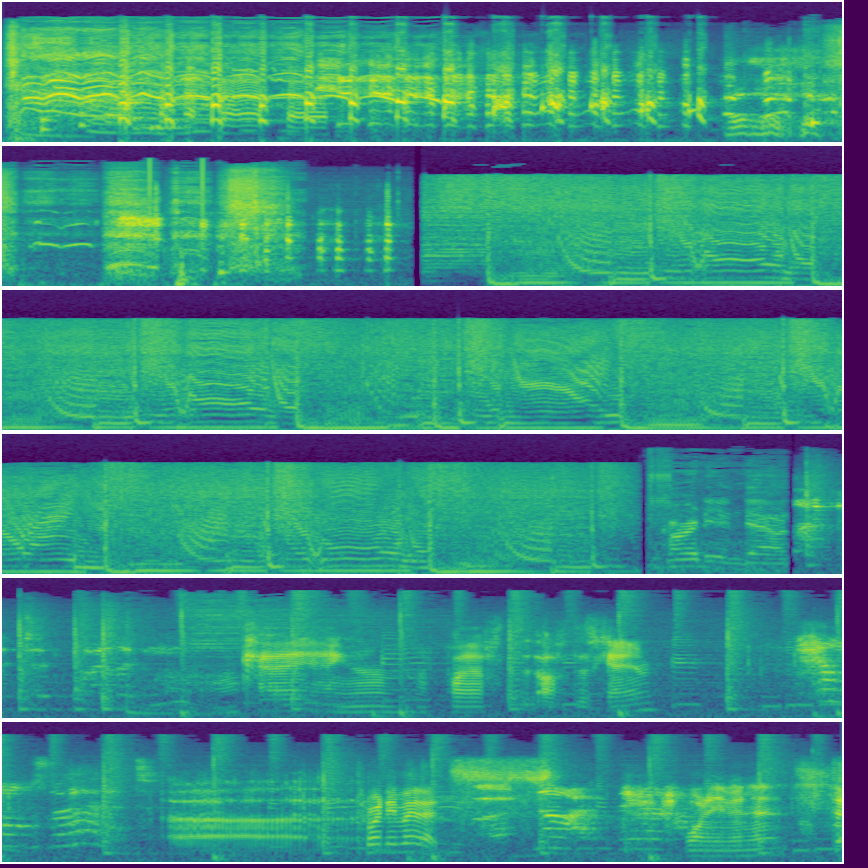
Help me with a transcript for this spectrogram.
Guardian down. Okay, hang on. I'll play after, after this game. How long's that? Uh, 20 minutes. No, they're 20 minutes.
